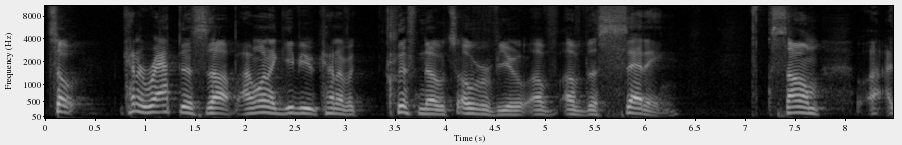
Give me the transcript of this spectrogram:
So, kind of wrap this up, I want to give you kind of a Cliff Notes overview of, of the setting. Psalm uh,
